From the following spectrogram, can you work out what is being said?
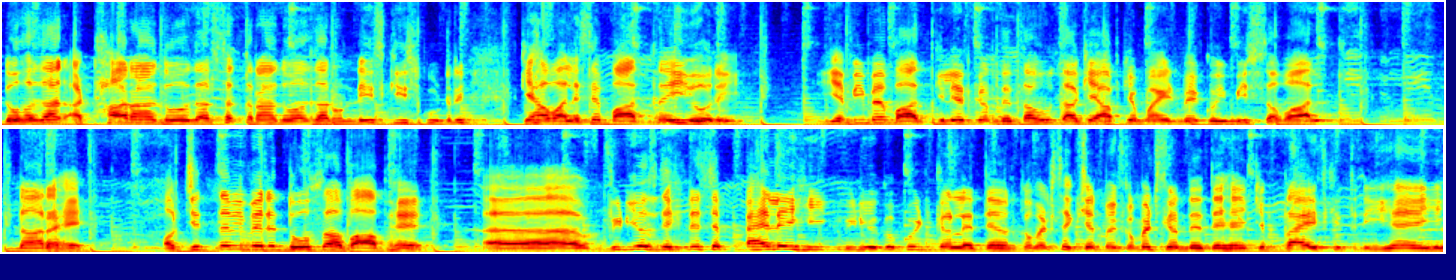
2018, 2017, 2019 की स्कूटरी के हवाले से बात नहीं हो रही। ये भी मैं बात क्लियर कर देता हूँ ताकि आपके माइंड में कोई भी सवाल ना रहे। और जितने भी मेरे दोस्त अहबाब हैं वीडियोस देखने से पहले ही वीडियो को क्विट कर लेते हैं और कमेंट सेक्शन में कमेंट्स कर देते हैं कि प्राइस कितनी है ये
